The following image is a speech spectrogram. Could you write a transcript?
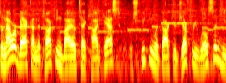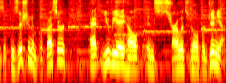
So now we're back on the Talking Biotech podcast. We're speaking with Dr. Jeffrey Wilson. He's a physician and professor at UVA Health in Charlottesville, Virginia.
